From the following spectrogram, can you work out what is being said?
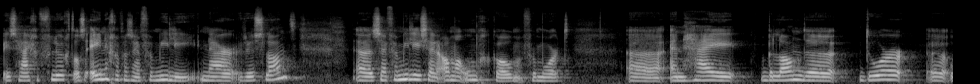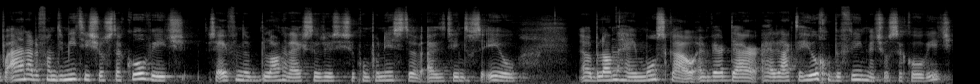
is hij gevlucht als enige van zijn familie naar Rusland. Eh, zijn familie zijn allemaal omgekomen, vermoord. Eh, en hij belandde door, eh, op aanraden van Dmitri Shostakovich, dus een van de belangrijkste Russische componisten uit de 20e eeuw, belandde hij in Moskou en werd daar, hij raakte heel goed bevriend met Shostakovich.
